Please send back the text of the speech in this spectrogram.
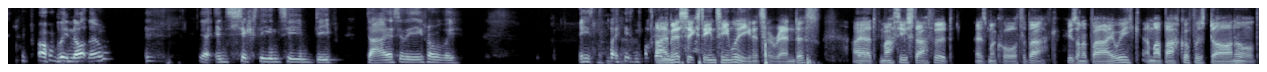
probably not, though. Yeah, in 16 team deep dynasty league, probably. He's not. He's not I'm in a 16 team league and it's horrendous. I had Matthew Stafford as my quarterback, who's on a bye week, and my backup was Darnold.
